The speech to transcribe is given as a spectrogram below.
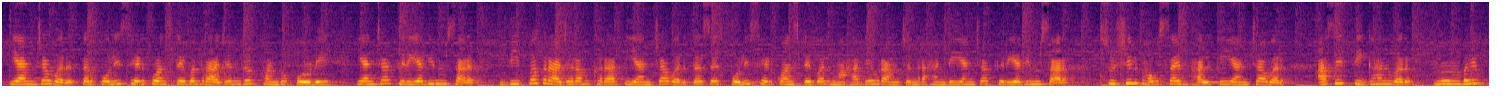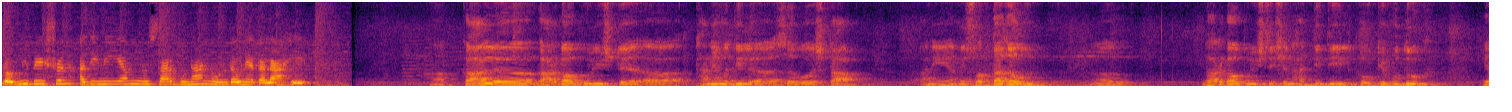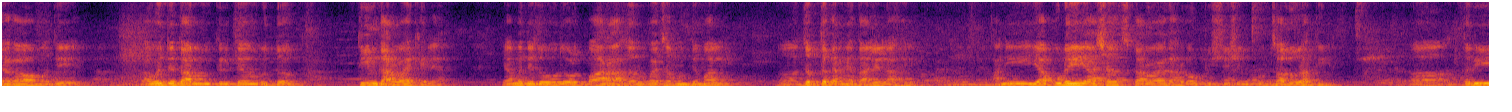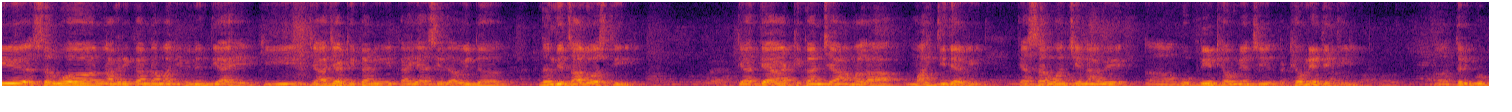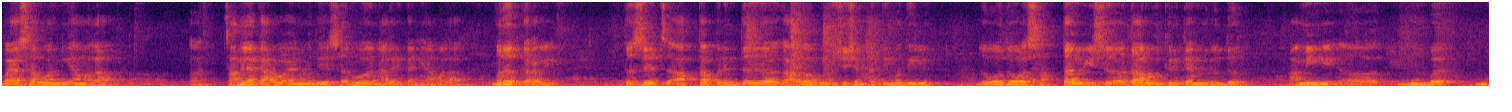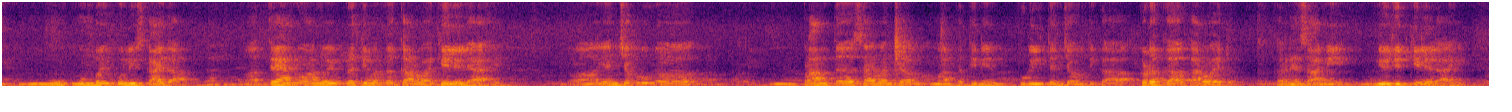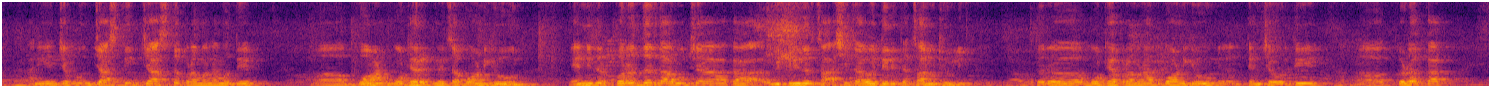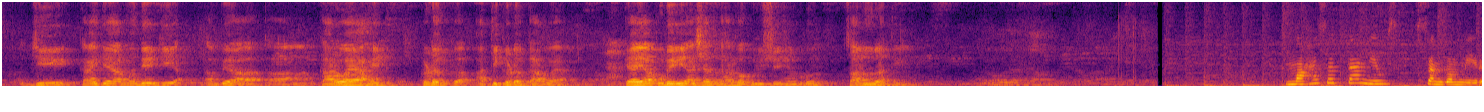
यांच्यावर तर police head constable Rajendra Khandu Korde यांच्या फिर्यादीनुसार दीपक राजाराम खरात यांच्यावर तसेच police head constable Mahadev Ramchandra Hande यांच्या फिर्यादीनुसार सुशील भाऊसाहेब भालके यांच्यावर असे तिघांवर मुंबई प्रोहिबिशन अधिनियमनुसार गुन्हा नोंदवण्यात आला आहे. काल घारगाव पोलीस स्टे ठाण्यामधील सर्व स्टाफ आणि आम्ही स्वतः जाऊन घारगाव पोलीस स्टेशन हद्दीतील कवठे बुद्रुक या गावामध्ये अवैध दारू विक्रेत्यांविरुद्ध तीन कारवाया केल्या. यामध्ये जवळजवळ बारा हजार रुपयाचा मुद्देमाल जप्त करण्यात आलेला आहे. आणि यापुढेही अशाच कारवाया घारगाव पोलीस स्टेशनकडून चालू राहतील. तरी सर्व नागरिकांना माझी विनंती आहे की ज्या ज्या ठिकाणी काही असे अवैध धंदे चालू असतील त्या त्या ठिकाणच्या आम्हाला माहिती द्यावी. त्या सर्वांची नावे गोपनीय ठेवण्याची ठेवण्यात येतील. तरी कृपया सर्वांनी आम्हाला चांगल्या कारवायांमध्ये सर्व नागरिकांनी आम्हाला मदत करावी. तसेच आत्तापर्यंत घारगाव पोलीस स्टेशन हद्दीमधील जवळजवळ सत्तावीस दारू विक्रेत्यांविरुद्ध आम्ही मुंबई मु- मुंबई पोलीस कायदा त्र्याण्णव अन्वये प्रतिबंधक कारवाया केलेल्या आहेत. यांच्याकडून प्रांत साहेबांच्या मार्फतीने पुढील त्यांच्यावरती का कडक का कारवाई करण्याचं आम्ही नियोजित केलेलं आहे. आणि यांच्याकडून जास्तीत जास्त प्रमाणामध्ये बॉन्ड मोठ्या रकमेचा बॉन्ड घेऊन यांनी जर परत जर दारूच्या का विक्री जर अशीच अवैधरित्या चालू ठेवली तर मोठ्या प्रमाणात बॉन्ड घेऊन त्यांच्यावरती कडकात जी कायद्यामध्ये जी अभ्या कारवाया आहेत कडक अतिकडक कारवाया त्या यापुढेही अशाच घारगाव पोलीस स्टेशनकडून चालू राहतील. महासत्ता न्यूज संगमनेर.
